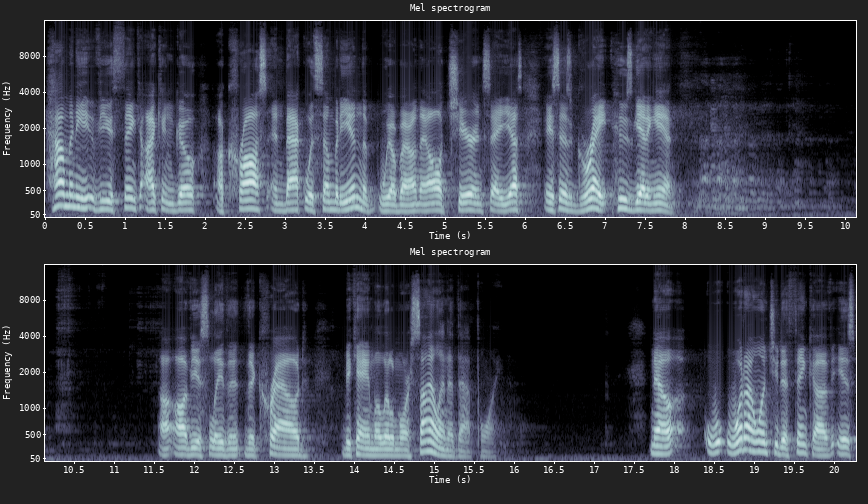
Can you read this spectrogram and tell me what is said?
How many of you think I can go across and back with somebody in the wheelbarrow? And they all cheer and say yes. And he says, Great, who's getting in? Uh, obviously, the, the crowd became a little more silent at that point. Now, w- what I want you to think of is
